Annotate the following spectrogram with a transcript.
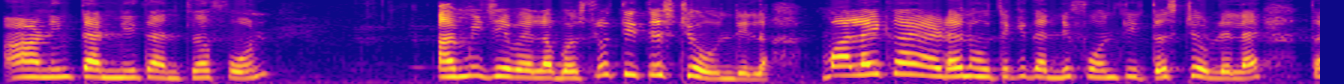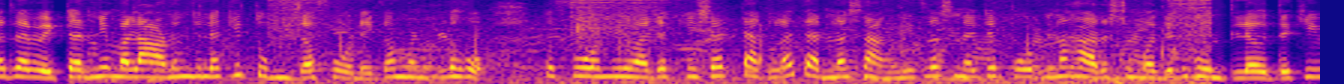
आणि त्यांनी त्यांचा फोन आम्ही जेवायला बसलो तिथेच ठेवून दिला. मलाही काय आयडिया नव्हती की त्यांनी फोन तिथंच ठेवलेला आहे. तर त्या वेटरने मला आणून दिला की तुमचा फोन आहे का? म्हटलं हो. तर फोन मी माझ्या खिशात टाकला. त्यांना सांगितलंच नाही. ते पूर्ण हार्शमध्येच गुंतले होते की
